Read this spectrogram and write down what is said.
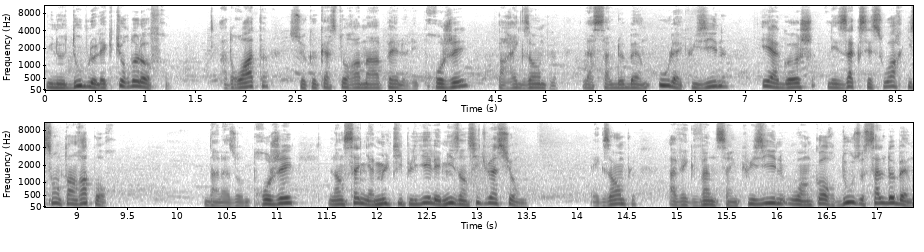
une double lecture de l'offre. À droite, ce que Castorama appelle les projets, par exemple la salle de bain ou la cuisine, et à gauche les accessoires qui sont en rapport. Dans la zone projet, l'enseigne a multiplié les mises en situation. Exemple, avec 25 cuisines ou encore 12 salles de bain.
